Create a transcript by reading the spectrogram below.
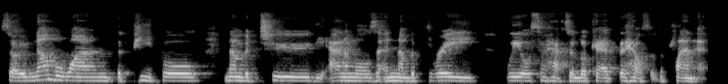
So number one, the people. Number two, the animals, and number three, we also have to look at the health of the planet.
